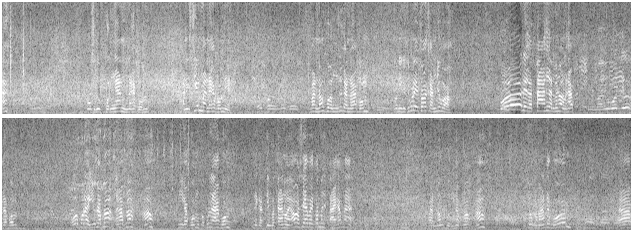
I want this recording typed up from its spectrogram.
อะมาสรุปผลงานนะครับผม อันนี้เซียนบ้านนะครับผมเนี่ย น้นบ้านน้องเพิงคือกันนะครับผมวันนี้ก็จะไม่ได้ทอดกันอยู่บ่โอ้เด็กกับตาเพื่อนพี่นอนนะครับมาวนเยอะครับผมโอ้พอได้อยู่ครับเนาะนะครับเนาะเอานี่ครับผมขอบคุณนะครับผมเด็กกับติ่มกับตาหน่อยเอาแซ่บไปก้อนมันจะตายครับนะบ้านน้องเพิงครับเนาะเอาโชคกับมันครับผมครับ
